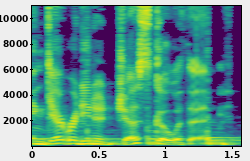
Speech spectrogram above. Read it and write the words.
and get ready to just go with it.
